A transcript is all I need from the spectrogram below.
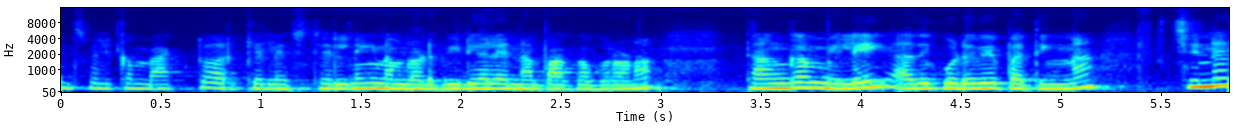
Friends welcome back to R K life style நீங்கள் நம்மளோட வீடியோவில் என்ன பார்க்க போகிறோன்னா தங்கம் விலை அது கூடவே பார்த்திங்கன்னா சின்ன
